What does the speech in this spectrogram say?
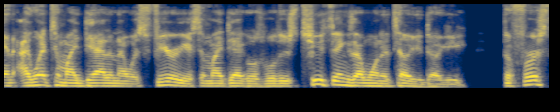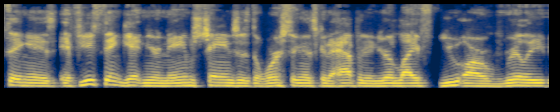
And I went to my dad and I was furious. And my dad goes, Well, there's two things I want to tell you, Dougie. The first thing is if you think getting your names changed is the worst thing that's going to happen in your life, you are really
